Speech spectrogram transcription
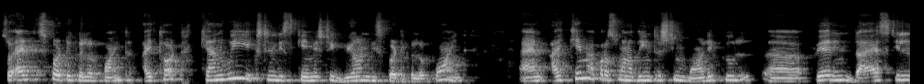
So at this particular point, I thought, can we extend this chemistry beyond this particular point? And I came across one of the interesting molecule uh, wherein diacetyl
